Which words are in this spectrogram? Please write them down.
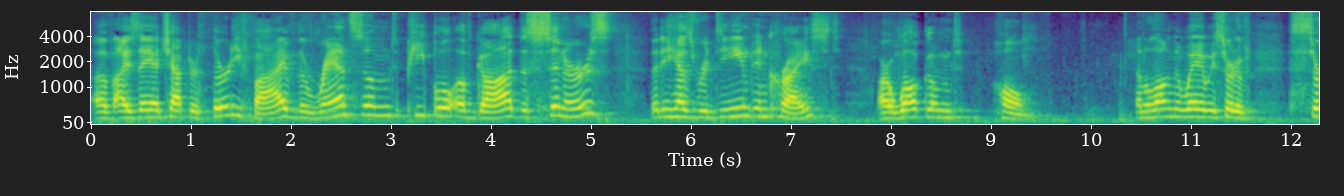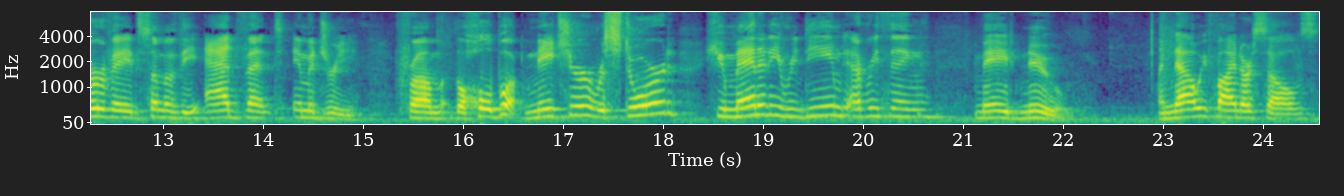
of Isaiah chapter 35, the ransomed people of God, the sinners that he has redeemed in Christ, are welcomed home. And along the way, we sort of surveyed some of the Advent imagery from the whole book nature restored, humanity redeemed, everything made new. And now we find ourselves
